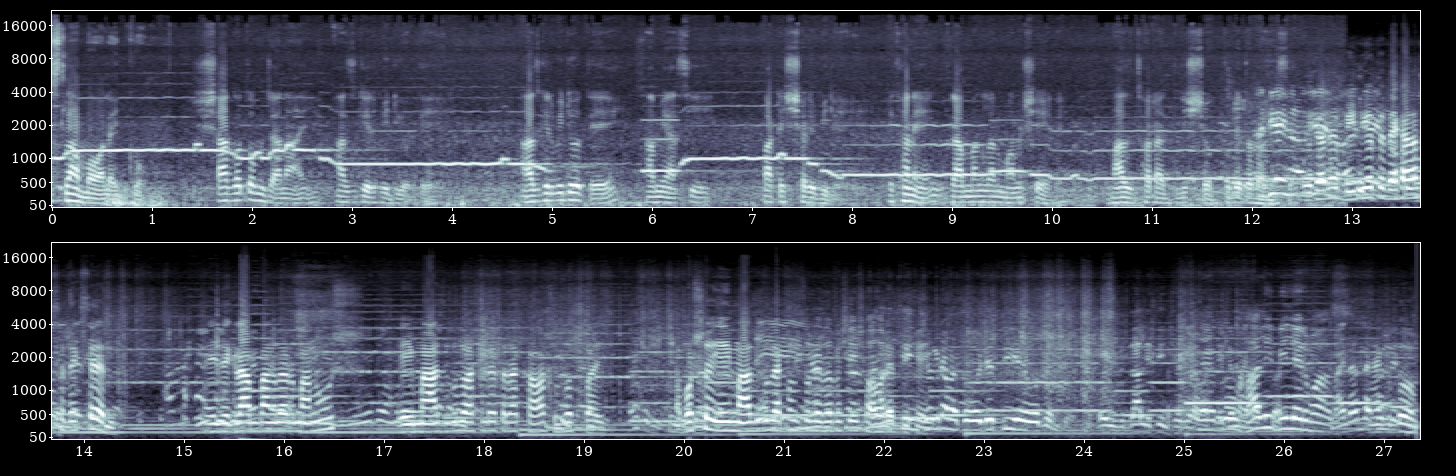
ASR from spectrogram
আসসালামু আলাইকুম। স্বাগতম জানাই আজকের ভিডিওতে। আজকের ভিডিওতে আমি আছি পাটেশ্বরী বিলে। এখানে গ্রাম বাংলার মানুষের মাছ ধরার দৃশ্য তুলে ধরা হয়েছে। এখানে ভিডিওতে দেখা যাচ্ছে দেখছেন? এই যে গ্রাম বাংলার মানুষ এই মাছগুলো আসলে তারা খাওয়ার সুযোগ পায়। অবশ্যই এই মাছগুলো এখন চলে যাবে সেই শহরের দিকে। খালি একদম।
